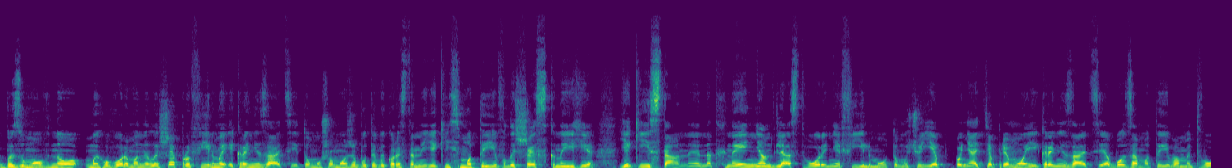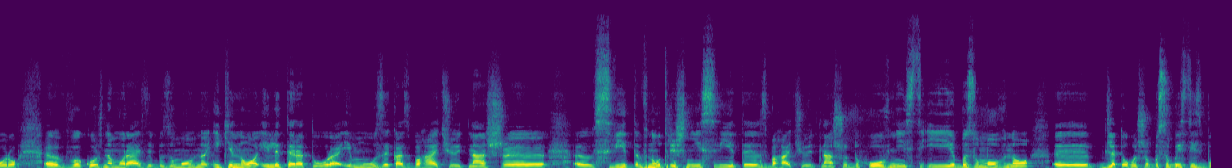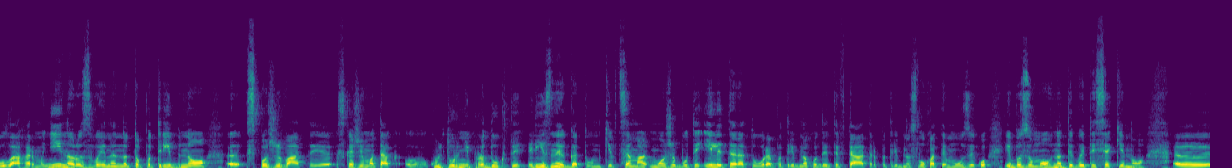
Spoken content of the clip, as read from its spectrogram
безумовно, ми говоримо не лише про фільми екранізації, тому що може бути використаний якийсь мотив лише з книги, який стане натхненням для створення фільму, тому що є поняття прямої екранізації або за мотивами твору. Е, В кожному разі, безумовно, і кіно, і література, і музика збагачують наш е, е, світ, внутрішній світ, е, збагачують нашу духовність, і безумовно для того, щоб особистість була гармонійно розвинена, то потрібно споживати, скажімо так, культурні продукти різних гатунків. Це може бути і література, потрібно ходити в театр, потрібно слухати музику і безумовно дивитися кіно.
